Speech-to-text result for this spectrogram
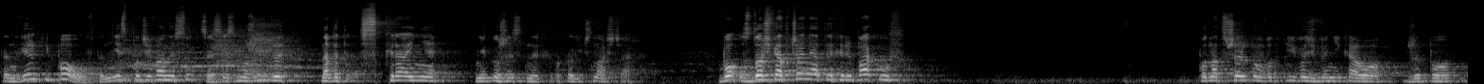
ten wielki połów, ten niespodziewany sukces jest możliwy nawet w skrajnie niekorzystnych okolicznościach. Bo z doświadczenia tych rybaków ponad wszelką wątpliwość wynikało, że po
